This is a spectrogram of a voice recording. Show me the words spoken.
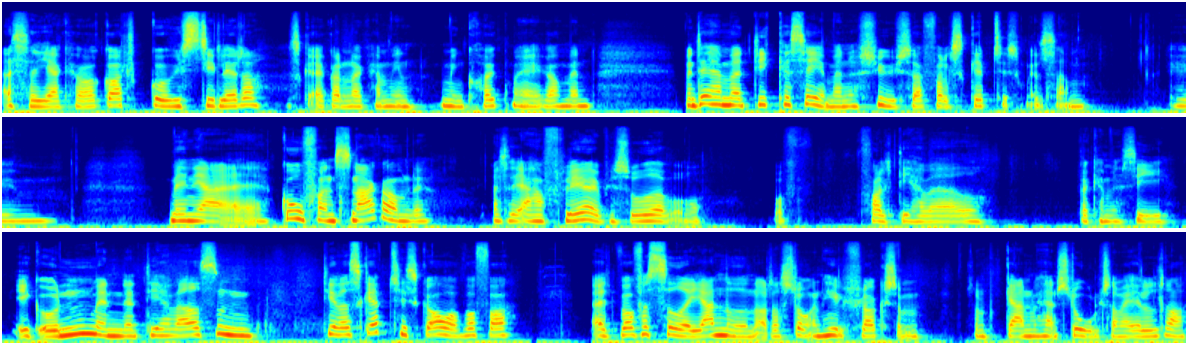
Altså, jeg kan jo godt gå i stiletter, så skal jeg godt nok have min, min kryg med, ikke? Men, men det her med, at de ikke kan se, at man er syg, så er folk skeptiske med det samme. Øhm, men jeg er god for en snak om det. Altså, jeg har flere episoder, hvor, hvor folk de har været, hvad kan man sige, ikke onde, men at de har været sådan, de har været skeptiske over, hvorfor. At hvorfor sidder jeg nede, når der står en hel flok, som, som gerne vil have en stol, som er ældre.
